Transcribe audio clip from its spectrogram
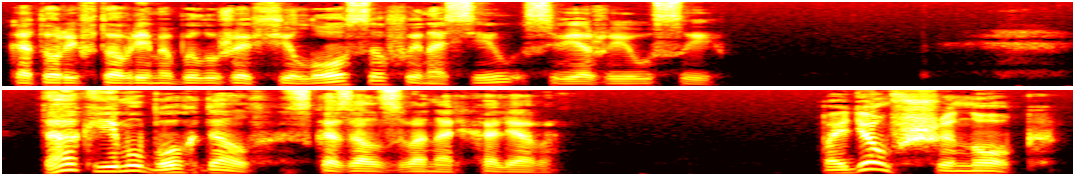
который в то время был уже философ и носил свежие усы. — Так ему Бог дал, — сказал звонарь халява. — Пойдем в шинок. —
